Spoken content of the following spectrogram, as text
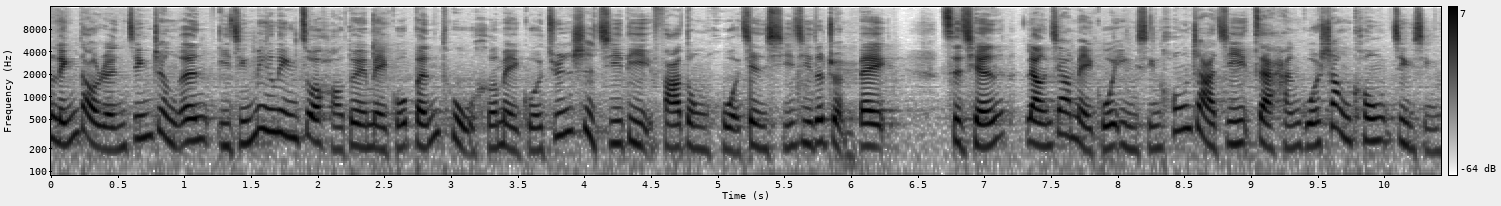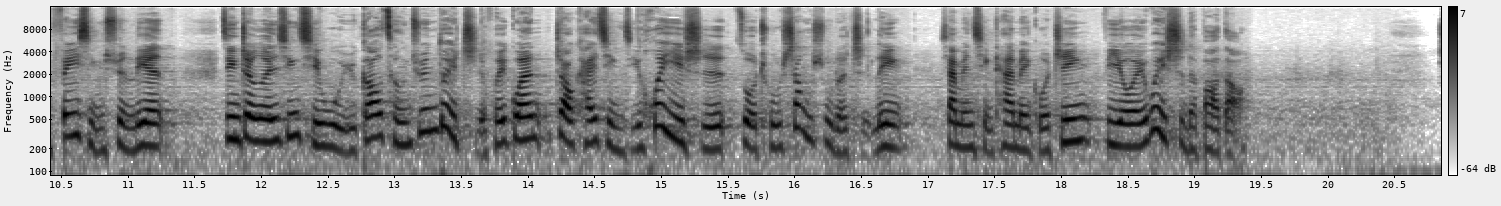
领导人金正恩已经命令做好对美国本土和美国军事基地发动火箭袭击的准备。此前，两架美国隐形轰炸机在韩国上空进行飞行训练。金正恩星期五与高层军队指挥官召开紧急会议时，做出上述的指令。下面请看美国之音 VOA 卫视的报道。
